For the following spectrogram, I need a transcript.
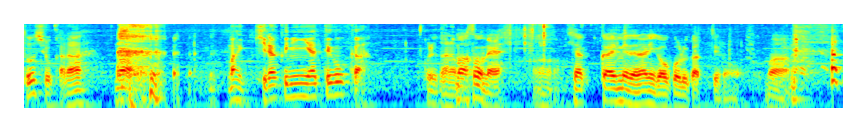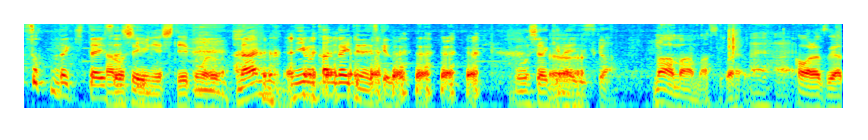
どうしようかな。まあ まあ気楽にやっていこうかこれからも、まあそうね。う100回目で何が起こるかっていうのをまん、そんな期待あさせて。楽しみにしてと思う。何にも考えてないですけど。申し訳ないですが、まあまあまあそこら辺は。いはい。変わらずや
